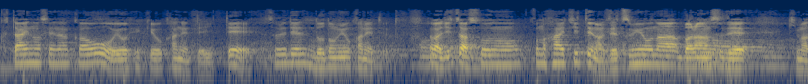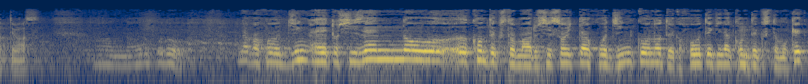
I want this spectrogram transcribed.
躯体の背中を擁壁を兼ねていてそれで土留めを兼ねていると。だから実はそのこの配置っていうのは絶妙なバランスで決まっています。なるほどなんかこう人、えー、と自然のコンテクストもあるしそういったこう人工のというか法的なコンテクストも結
